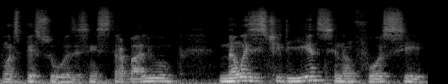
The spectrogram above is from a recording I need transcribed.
com as pessoas. Assim, esse trabalho não existiria se não fosse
